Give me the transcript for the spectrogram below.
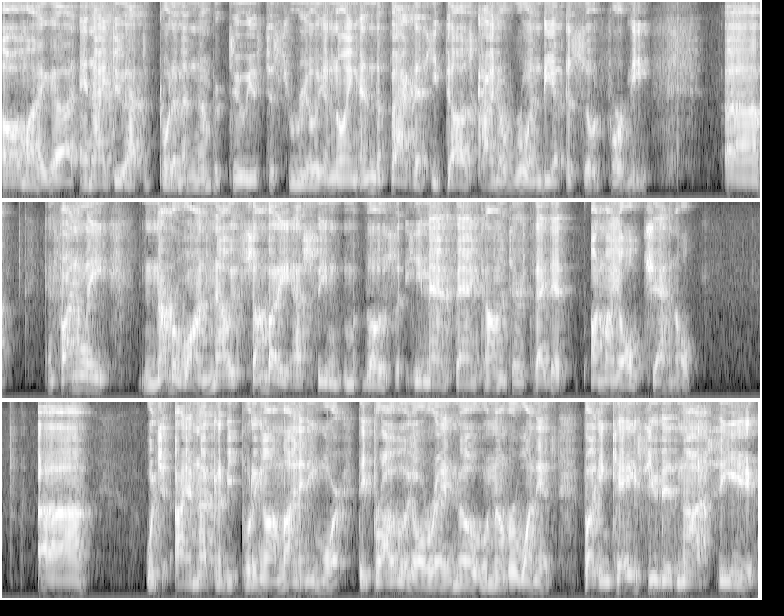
Oh my god, and I do have to put him at number two. He's just really annoying. And the fact that he does kind of ruin the episode for me. Uh, and finally, number one. Now, if somebody has seen those He-Man fan commentaries that I did on my old channel, uh, which I am not going to be putting online anymore, they probably already know who number one is. But in case you did not see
